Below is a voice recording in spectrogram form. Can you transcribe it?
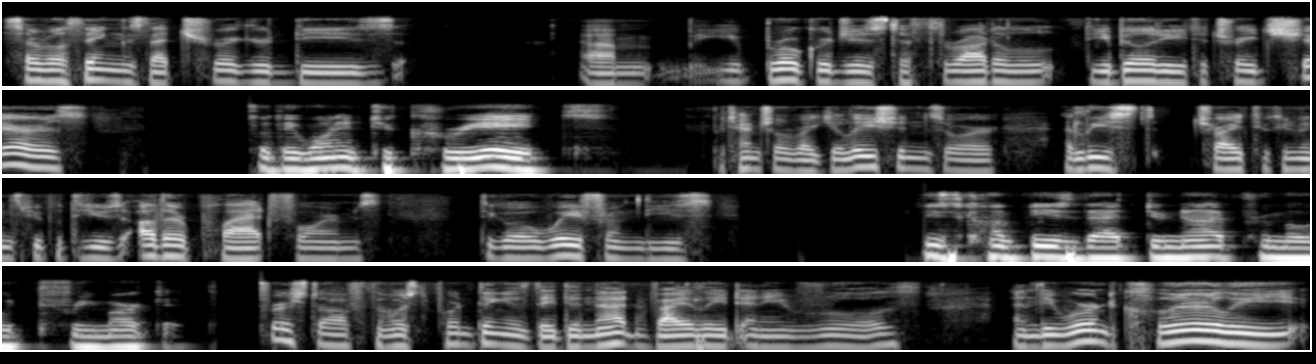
several things that triggered these um, brokerages to throttle the ability to trade shares. So they wanted to create potential regulations or at least try to convince people to use other platforms to go away from these these companies that do not promote free market. First off, the most important thing is they did not violate any rules and they weren't clearly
